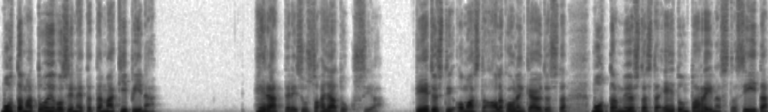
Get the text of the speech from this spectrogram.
Mutta mä toivoisin, että tämä kipinä herätteli sussa ajatuksia – Tietysti omasta alkoholin käytöstä, mutta myös tästä Eetun tarinasta siitä,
